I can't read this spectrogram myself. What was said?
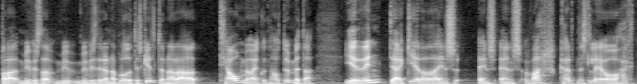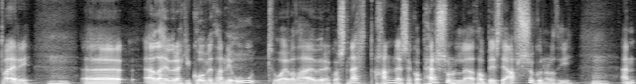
bara, mér finnst það mér, mér finnst það reyna blóðu til skildunar að tjá mig á einhvern hát um þetta ég reyndi að gera það eins eins, eins varkarnislega og hægt væri. Mm -hmm. uh, ef það hefur ekki komið þannig út og ef það hefur eitthvað snert Hannes eitthvað persónulega þá byrðist ég afsökunar á því. Mm. en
